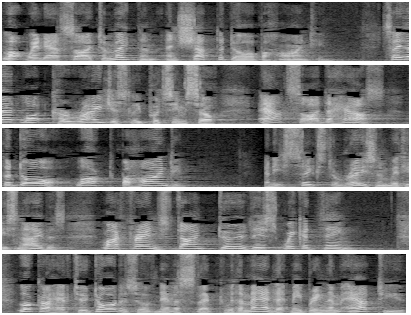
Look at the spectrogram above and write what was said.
Lot went outside to meet them and shut the door behind him. See, that Lot courageously puts himself outside the house, the door locked behind him, and he seeks to reason with his neighbours. My friends, don't do this wicked thing. Look, I have two daughters who have never slept with a man. Let me bring them out to you.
